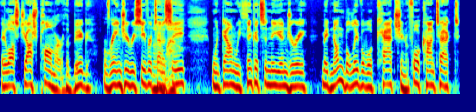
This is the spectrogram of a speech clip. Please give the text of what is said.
they lost Josh Palmer, the big rangy receiver, Tennessee. Oh, wow. Went down, we think it's a knee injury. made an unbelievable catch in full contact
